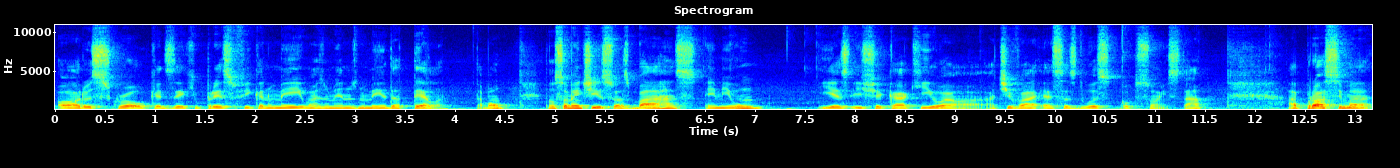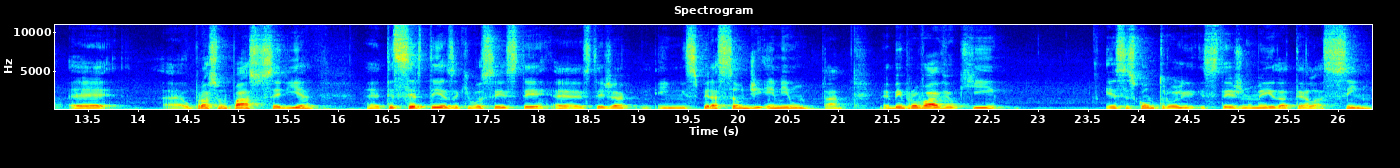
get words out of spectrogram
Auto Scroll, quer dizer que o preço fica no meio, mais ou menos no meio da tela, tá bom? Então somente isso, as barras M1 e, e checar aqui, ou ativar essas duas opções, tá? A próxima, é, o próximo passo seria é, ter certeza que você este, é, esteja em inspiração de M1, tá? É bem provável que esses controles estejam no meio da tela assim,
